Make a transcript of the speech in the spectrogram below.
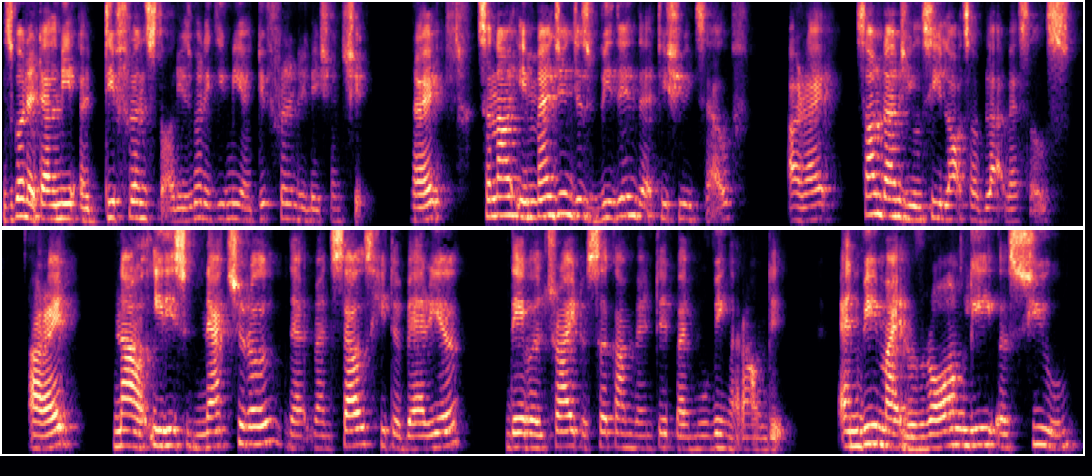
is going to tell me a different story. It's going to give me a different relationship, right? So now imagine just within that tissue itself, all right, sometimes you'll see lots of blood vessels. All right. Now, it is natural that when cells hit a barrier, they will try to circumvent it by moving around it. And we might wrongly assume,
